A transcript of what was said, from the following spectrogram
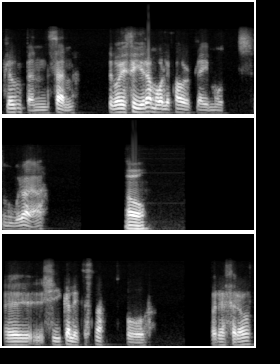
klumpen sen. Det var ju fyra mål i powerplay mot Mora. Ja. Ja, Jag kikar lite snabbt på, på referatet.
